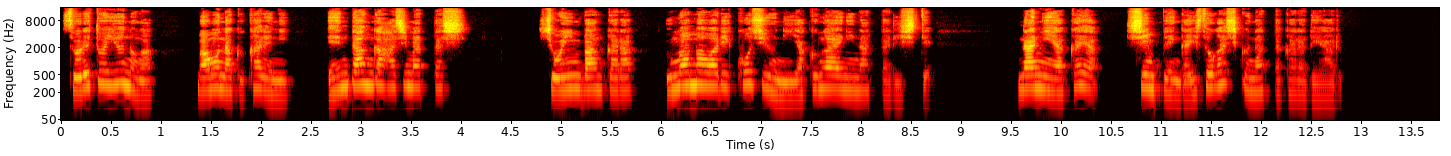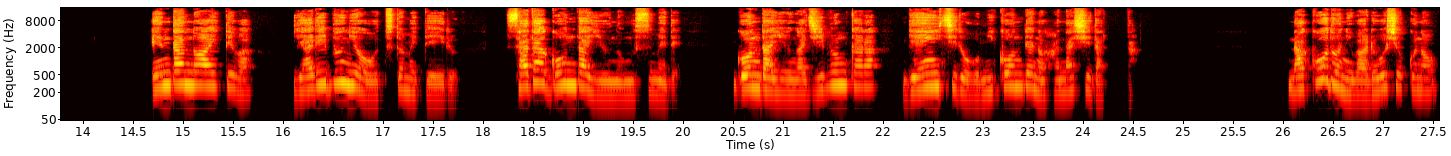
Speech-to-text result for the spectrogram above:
それというのが間もなく彼に縁談が始まったし、書院版から馬回り小銃に役替えになったりして、何やかや身辺が忙しくなったからである。縁談の相手は槍奉行を務めている佐田権太夫の娘で、権太夫が自分から源一郎を見込んでの話だった。仲人には老職の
